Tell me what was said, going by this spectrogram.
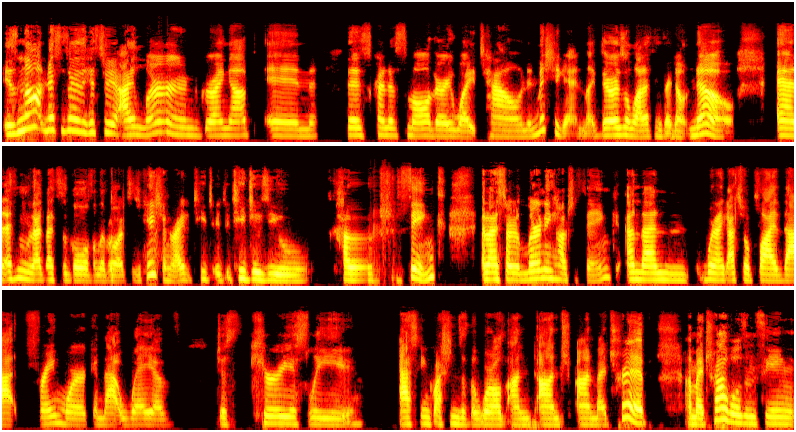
is not necessarily the history i learned growing up in this kind of small, very white town in Michigan. Like there is a lot of things I don't know, and I think that that's the goal of a liberal arts education, right? It, teach, it teaches you how to think, and I started learning how to think, and then when I got to apply that framework and that way of just curiously asking questions of the world on on on my trip on my travels and seeing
